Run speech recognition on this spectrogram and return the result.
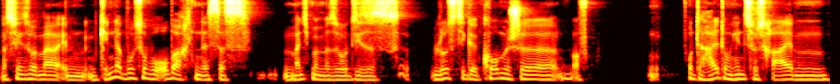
Was wir so immer im, Kinderbuch so beobachten, ist, dass manchmal mal so dieses lustige, komische auf Unterhaltung hinzuschreiben,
